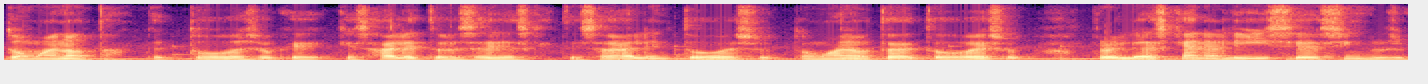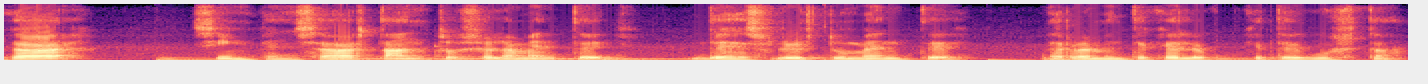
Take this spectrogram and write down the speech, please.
toma nota de todo eso que, que, sale, todas esas ideas que te salen, todo eso. Toma nota de todo eso. Pero la idea es que analices sin juzgar, sin pensar tanto. Solamente dejes fluir tu mente de realmente qué es lo que te gusta.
